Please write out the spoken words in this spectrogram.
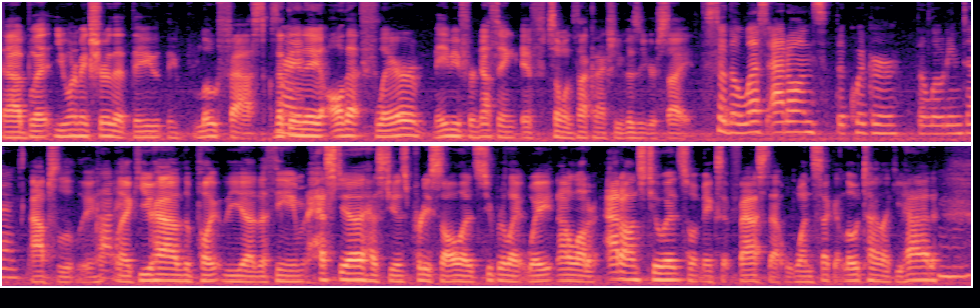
uh, but you want to make sure that they, they load fast because at right. the end of the day, all that flair may be for nothing if someone's not going to actually visit your site. So the less add-ons, the quicker the loading time. Absolutely. Like you have the the uh, the theme Hestia. Hestia is pretty solid. It's super lightweight. Not a lot of add-ons to it, so it makes it fast. That one second load time like you had. Mm -hmm.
